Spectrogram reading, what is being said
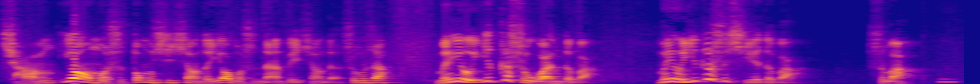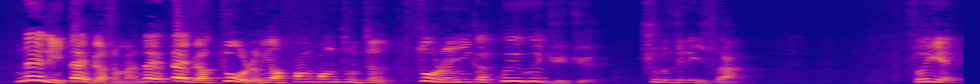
墙要么是东西向的，要么是南北向的，是不是？没有一个是弯的吧？没有一个是斜的吧？是吗？那里代表什么？那代表做人要方方正正，做人应该规规矩矩，是不是这个意思啊？所以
